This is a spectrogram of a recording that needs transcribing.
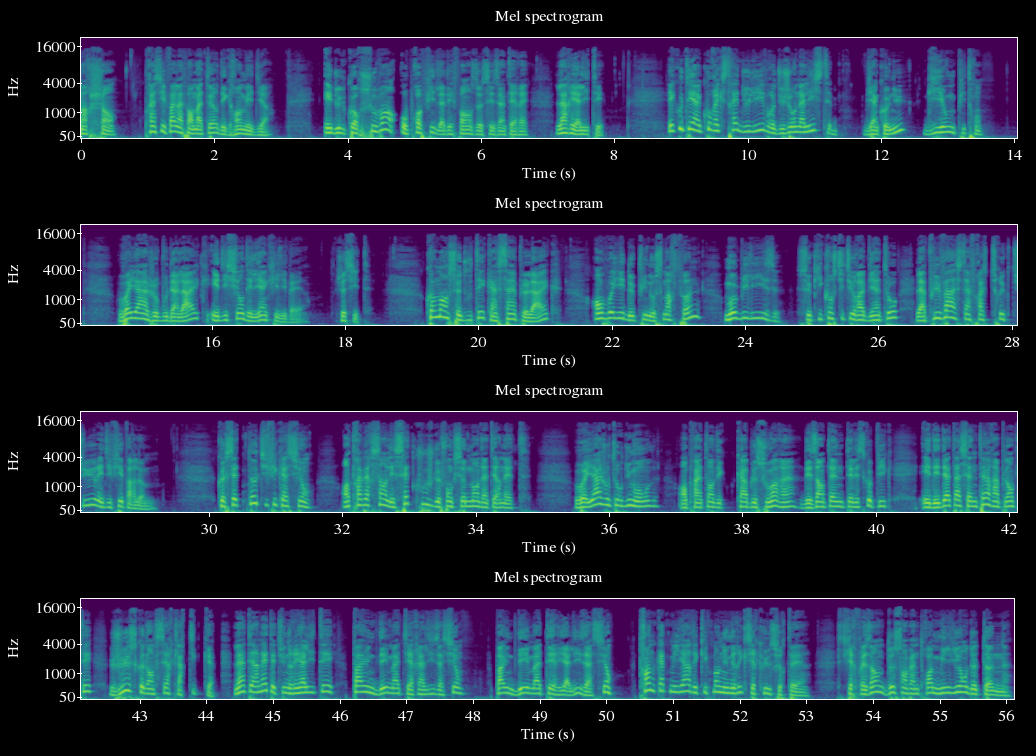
Marchand, principal informateur des grands médias, édulcore souvent au profit de la défense de ses intérêts la réalité. Écoutez un court extrait du livre du journaliste bien connu Guillaume Pitron. Voyage au bout d'un like, édition des liens qui libèrent. Je cite. Comment se douter qu'un simple like, envoyé depuis nos smartphones, mobilise ce qui constituera bientôt la plus vaste infrastructure édifiée par l'homme? Que cette notification, en traversant les sept couches de fonctionnement d'Internet, voyage autour du monde, empruntant des câbles sous-marins, des antennes télescopiques et des data centers implantés jusque dans le cercle arctique. L'Internet est une réalité, pas une dématérialisation. Pas une dématérialisation. 34 milliards d'équipements numériques circulent sur Terre, ce qui représente 223 millions de tonnes.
